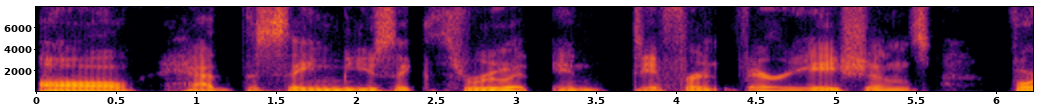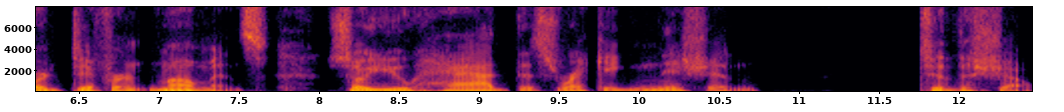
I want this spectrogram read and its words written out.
all had the same music through it in different variations for different moments. So you had this recognition to the show.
